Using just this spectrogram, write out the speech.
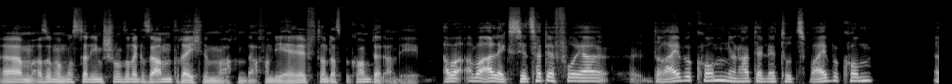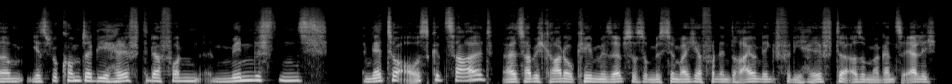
Ähm, also man muss dann eben schon so eine Gesamtrechnung machen, davon die Hälfte und das bekommt er dann eben. Aber, aber Alex, jetzt hat er vorher äh, drei bekommen, dann hat er netto zwei bekommen. Ähm, jetzt bekommt er die Hälfte davon mindestens netto ausgezahlt. Jetzt habe ich gerade, okay, mir selbst das so ein bisschen, weil ich ja von den drei und denke für die Hälfte, also mal ganz ehrlich,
